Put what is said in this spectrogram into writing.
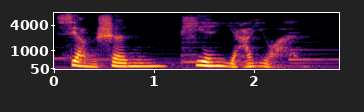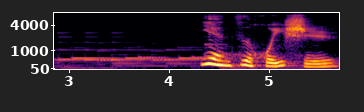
向身天涯远，雁字回时，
